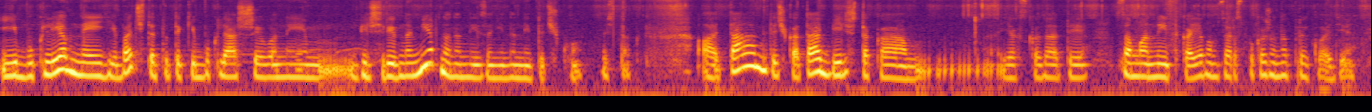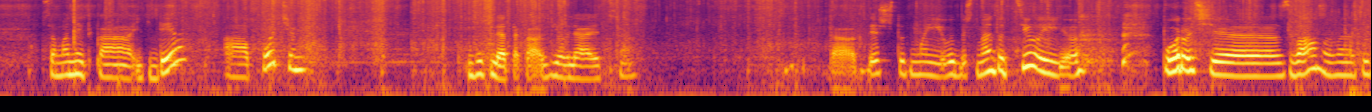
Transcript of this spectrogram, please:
І букле в неї, бачите, тут такі букляші, вони більш рівномірно нанизані на ниточку. Ось так. А та ниточка, та більш така, як сказати, сама нитка. Я вам зараз покажу на прикладі. Сама нитка йде, а потім букля така з'являється. Так, де ж тут мої? Вибачте, у мене тут цілий е, поруч е, з вами, у мене тут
